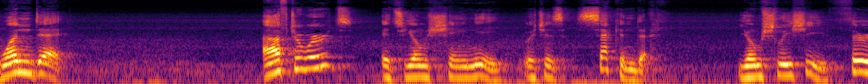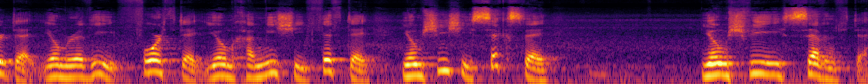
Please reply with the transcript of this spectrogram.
one day. Afterwards, it's Yom Sheni, which is second day. Yom Shlishi, third day. Yom Revi, fourth day. Yom Chamishi, fifth day. Yom Shishi, sixth day. Yom Shvi, seventh day.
